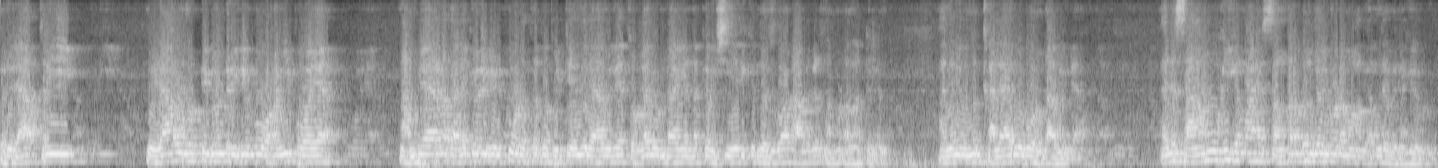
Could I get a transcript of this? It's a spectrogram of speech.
ഒരു രാത്രി വിഴാവ് കൊട്ടിക്കൊണ്ടിരിക്കുമ്പോൾ ഉറങ്ങിപ്പോയ നമ്പ്യാരുടെ തലയ്ക്കൊരു കിഴക്ക് കൊടുത്തപ്പോൾ പിറ്റേന്ന് രാവിലെ തുള്ളലുണ്ടായി എന്നൊക്കെ വിശദീകരിക്കുന്ന ഒരുപാട് ആളുകൾ നമ്മുടെ നാട്ടിലുണ്ട്. അങ്ങനെയൊന്നും കലാരൂപം ഉണ്ടാവില്ല. അതിന് സാമൂഹികമായ സന്ദർഭങ്ങളിലൂടെ മാത്രമേ വരികയുള്ളൂ.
